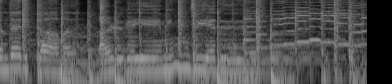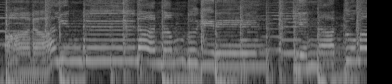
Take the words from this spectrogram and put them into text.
தத்தம் சுதந்தரிக்காமல் அழுகையே மிஞ்சியது. ஆனால் இன்று நான் நம்புகிறேன் என் ஆத்துமா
